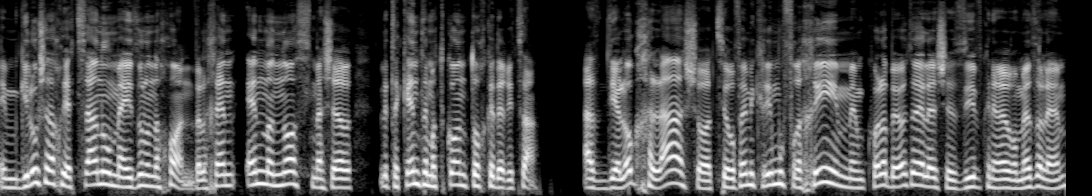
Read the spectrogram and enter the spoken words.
הם גילו שאנחנו יצאנו מהאיזון הנכון, ולכן אין מנוס מאשר לתקן את המתכון תוך כדי ריצה. אז דיאלוג חלש, או צירופי מקרים מופרכים, הם כל הבעיות האלה שזיו כנראה רומז עליהם, הם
